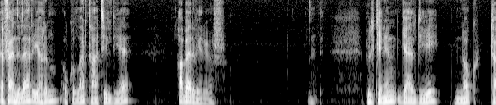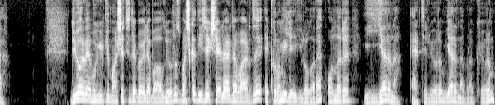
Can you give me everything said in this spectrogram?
efendiler yarın okullar tatil diye haber veriyor. Evet. Ülkenin geldiği nokta. Diyor ve bugünkü manşeti de böyle bağlıyoruz. Başka diyecek şeyler de vardı ekonomiyle ilgili olarak. Onları yarına erteliyorum, yarına bırakıyorum.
